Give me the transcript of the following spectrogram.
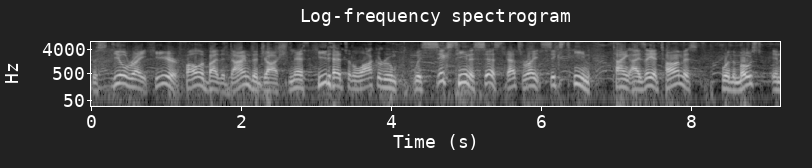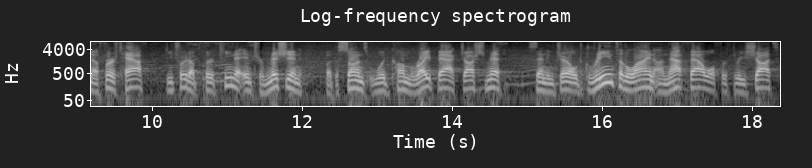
The steal right here, followed by the dime to Josh Smith. He'd head to the locker room with 16 assists. That's right, 16, tying Isiah Thomas for the most in a first half. Detroit up 13 at intermission, but the Suns would come right back. Josh Smith sending Gerald Green to the line on that foul for three shots.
